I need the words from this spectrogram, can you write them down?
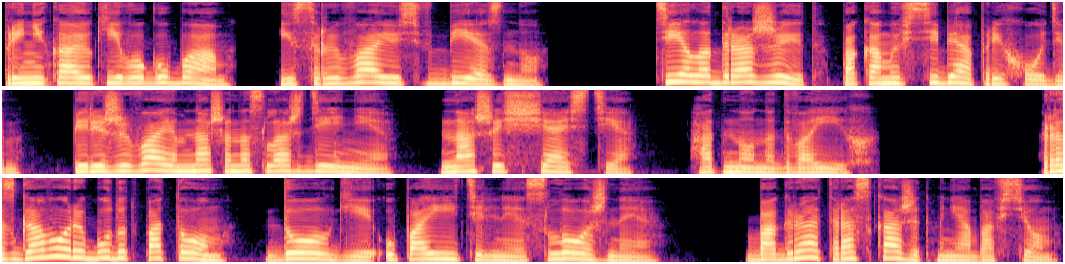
Приникаю к его губам и срываюсь в бездну. Тело дрожит, пока мы в себя приходим, переживаем наше наслаждение, наше счастье, одно на двоих. Разговоры будут потом, Долгие, упоительные, сложные. Баграт расскажет мне обо всем,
